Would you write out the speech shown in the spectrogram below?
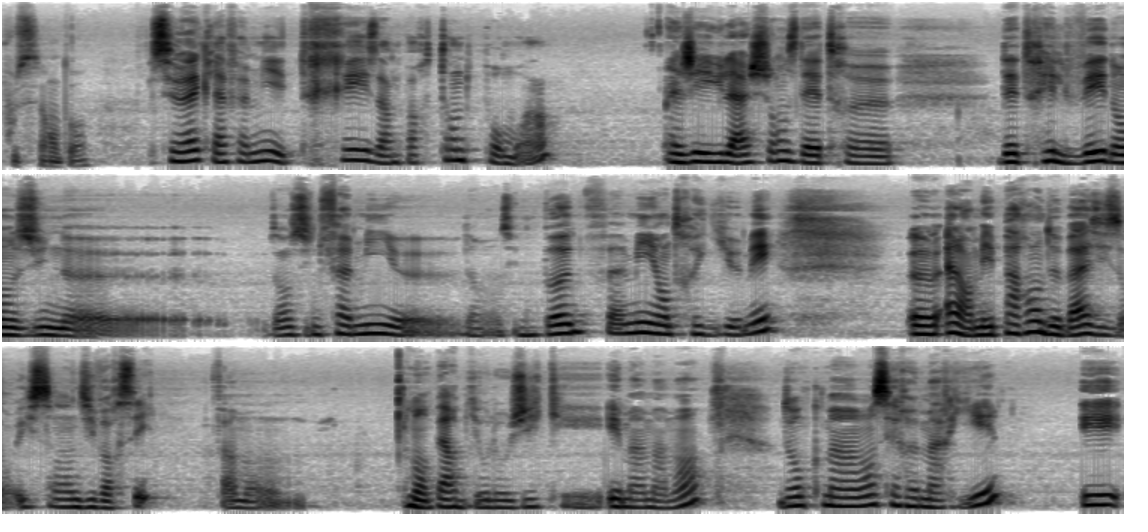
poussé en toi? C'est vrai que la famille est très importante pour moi. J'ai eu la chance d'être d'être élevée dans une dans une famille, euh, dans une bonne famille, entre guillemets. Euh, alors, mes parents de base, ils, ont, ils sont divorcés. Enfin, mon, mon père biologique et, ma maman. Donc, ma maman s'est remariée. Et,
